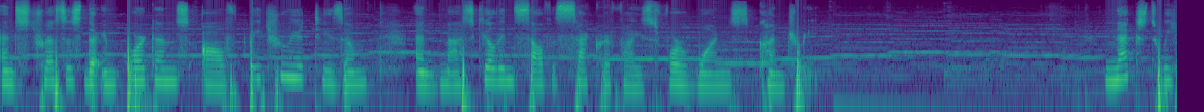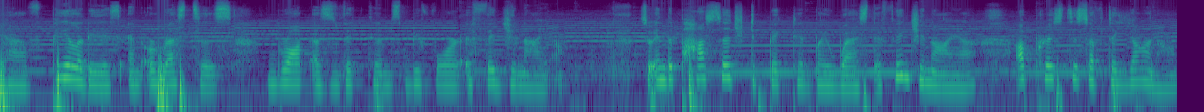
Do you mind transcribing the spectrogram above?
and stresses the importance of patriotism and masculine self sacrifice for one's country. Next, we have Pylades and Orestes brought as victims before Iphigenia. So, in the passage depicted by West Iphigenia, a priestess of Diana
